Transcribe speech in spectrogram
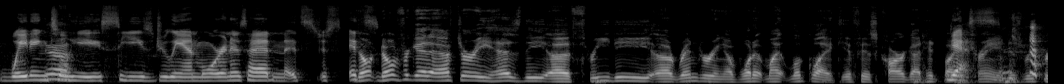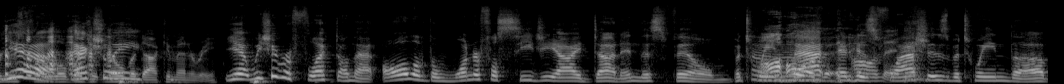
waiting Yeah. till he sees Julianne Moore in his head, and it's just it's don't don't forget after he has the uh, 3D uh, rendering of what it might look like if his car got hit by Yes. a train. Is reproduced Yeah, for a low budget actually- Nova documentary. Yeah, we should reflect on that. All of the wonderful CGI done in this film between All that it. and All his flashes between the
